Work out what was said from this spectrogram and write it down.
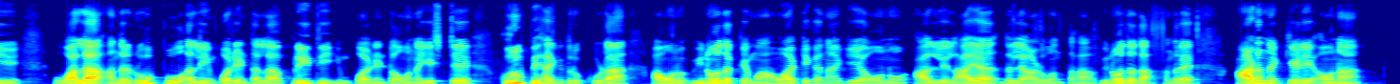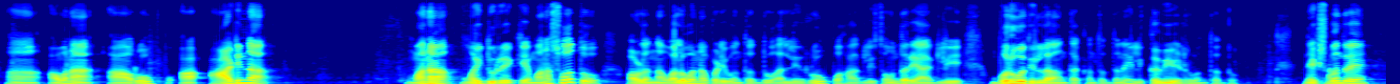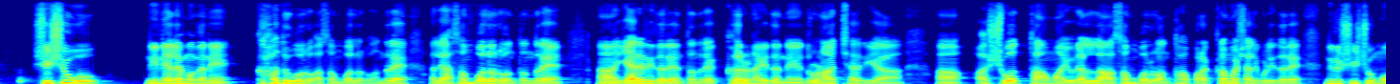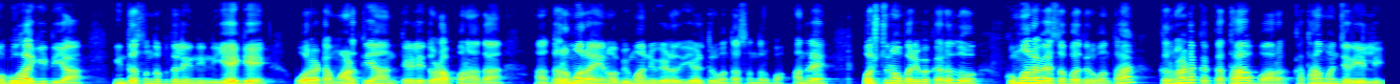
ಒಲ ಅಂದರೆ ರೂಪು ಅಲ್ಲಿ ಇಂಪಾರ್ಟೆಂಟ್ ಅಲ್ಲ, ಪ್ರೀತಿ ಇಂಪಾರ್ಟೆಂಟು ಅವನ ಎಷ್ಟೇ ಕುರುಪಿ ಆಗಿದ್ದರೂ ಕೂಡ ಅವನು ವಿನೋದಕ್ಕೆ ಮಹಾವಾಟಿಗನಾಗಿ ಅವನು ಅಲ್ಲಿ ಲಾಯದಲ್ಲಿ ಆಡುವಂತಹ ವಿನೋದದ, ಅಂದರೆ ಹಾಡನ್ನು ಕೇಳಿ ಅವನ ಅವನ ಆ ರೂಪ, ಆ ಹಾಡಿನ ಮನ ಮೈದುರ್ಯಕ್ಕೆ ಮನಸೋತು ಅವಳನ್ನು ಒಲವನ್ನು ಪಡೆಯುವಂಥದ್ದು, ಅಲ್ಲಿ ರೂಪ ಆಗಲಿ, ಸೌಂದರ್ಯ ಆಗಲಿ ಬರುವುದಿಲ್ಲ ಅಂತಕ್ಕಂಥದ್ದನ್ನೇ ಇಲ್ಲಿ ಕವಿ ಹೇಳಿರುವಂಥದ್ದು. ನೆಕ್ಸ್ಟ್ ಬಂದರೆ ಶಿಶುವು ನೀನು ಎಲೆ ಮಗನೇ ಕಾದುವರು ಅಸಂಬಲರು. ಅಂದರೆ ಅಲ್ಲಿ ಅಸಂಬಲರು ಅಂತಂದರೆ ಯಾರ್ಯಾರಿದ್ದಾರೆ ಅಂತಂದರೆ ಕರ್ಣ ಇದ್ದಾನೆ, ದ್ರೋಣಾಚಾರ್ಯ ಅಶ್ವತ್ಥಾಮ ಇವರೆಲ್ಲ ಅಸಂಬಲರು, ಅಂತಹ ಪರಾಕ್ರಮಶಾಲಿಗಳಿದ್ದಾರೆ. ನೀನು ಶಿಶು ಮಗು ಆಗಿದೆಯಾ ಇಂಥ ಸಂದರ್ಭದಲ್ಲಿ ನೀನು ಹೇಗೆ ಹೋರಾಟ ಮಾಡ್ತೀಯಾ ಅಂತೇಳಿ ದೊಡ್ಡಪ್ಪನಾದ ಧರ್ಮರಾಯನ ಅಭಿಮಾನಿಗೆ ಹೇಳ ಹೇಳ್ತಿರುವಂಥ ಸಂದರ್ಭ. ಅಂದರೆ ಫಸ್ಟ್ ನಾವು ಬರಿಬೇಕಾಗಿರೋದು ಕುಮಾರವ್ಯಾಸ ಬರೆದಿರುವಂತಹ ಕರ್ನಾಟಕ ಕಥಾ ಬಾರ ಕಥಾಮಂಜರಿಯಲ್ಲಿ.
